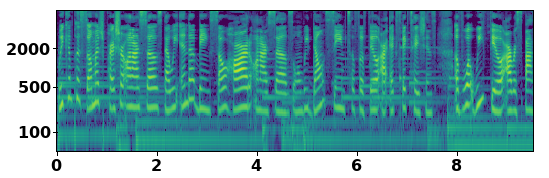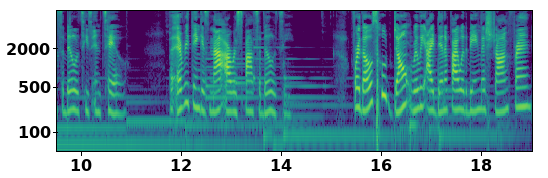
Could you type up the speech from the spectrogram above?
We can put so much pressure on ourselves that we end up being so hard on ourselves when we don't seem to fulfill our expectations of what we feel our responsibilities entail. But everything is not our responsibility. For those who don't really identify with being the strong friend,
